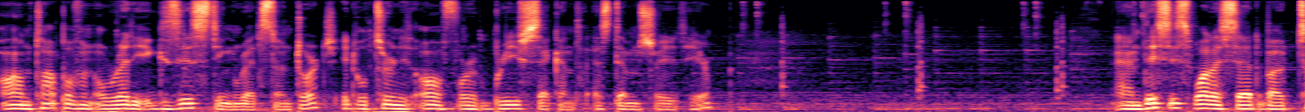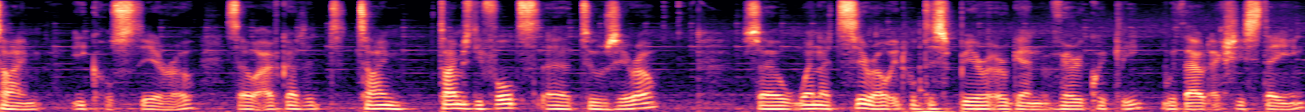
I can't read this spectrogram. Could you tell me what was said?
on top of an already existing redstone torch, it will turn it off for a brief second as demonstrated here. And this is what I said about time equals zero. So I've got it time times defaults uh, to zero. So when at zero, it will disappear again very quickly without actually staying.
